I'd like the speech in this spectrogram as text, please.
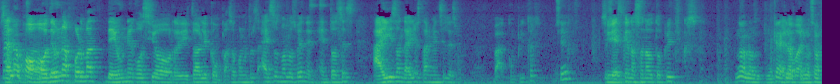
O, sea, no, pues o, no. o de una forma de un negocio redituable como pasó con otros, a esos no los venden. Entonces ahí es donde a ellos también se les va a complicar. Sí. Si Sí. es que no son autocríticos. No, no, queda Pero bueno. no son.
